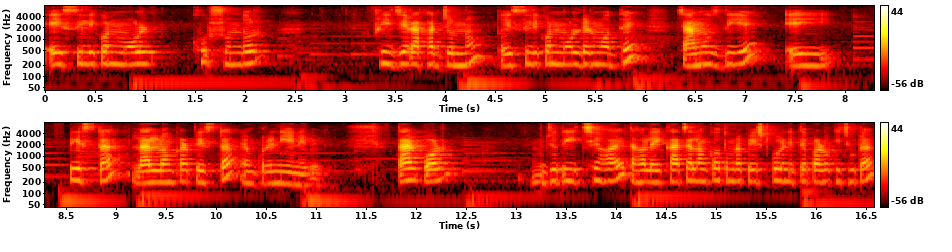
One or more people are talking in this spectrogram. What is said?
এই সিলিকন মোল্ড খুব সুন্দর ফ্রিজে রাখার জন্য। তো এই সিলিকন মোল্ডের মধ্যে চামচ দিয়ে এই পেস্টটা, লাল লঙ্কার পেস্টটা এরকম করে নিয়ে নেবে। তারপর যদি ইচ্ছে হয়, তাহলে এই কাঁচা লঙ্কাও তোমরা পেস্ট করে নিতে পারো কিছুটা।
